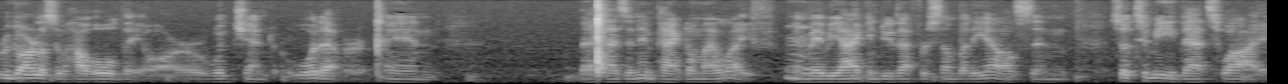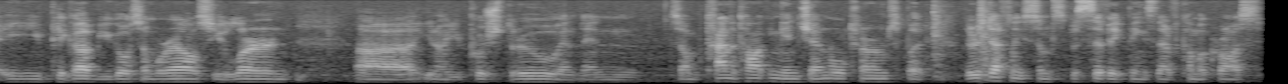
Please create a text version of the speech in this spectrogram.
regardless of how old they are or what gender, whatever. And that has an impact on my life. Mm. And maybe I can do that for somebody else. And so to me, that's why you pick up, you go somewhere else, you learn, uh, you know, you push through. And, and so I'm kind of talking in general terms, but there's definitely some specific things that have come across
